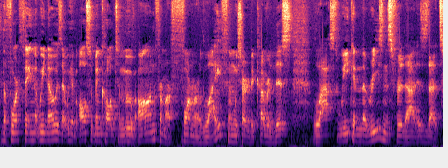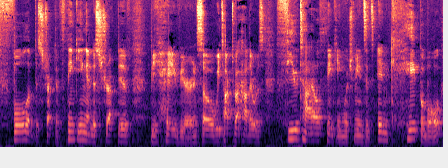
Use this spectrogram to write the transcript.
The fourth thing that we know is that we have also been called to move on from our former life, and we started to cover this last week. And the reasons for that is that it's full of destructive thinking and destructive behavior. And so we talked about how there was futile thinking, which means it's incapable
